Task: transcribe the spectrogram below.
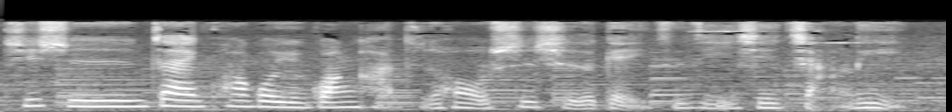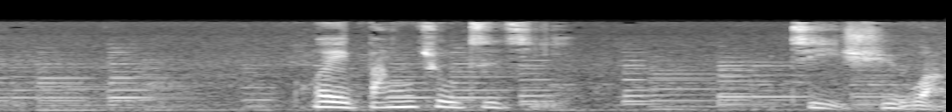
其实，在跨过一个关卡之后，适时的给自己一些奖励，会帮助自己继续往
